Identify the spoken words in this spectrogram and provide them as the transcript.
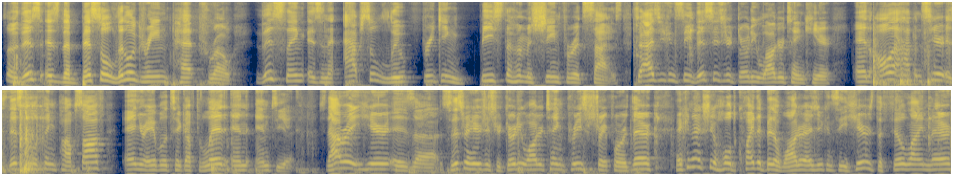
So this is the Bissell Little Green Pet Pro. This thing is an absolute freaking beast of a machine for its size. So as you can see, this is your dirty water tank here. And all that happens here is this little thing pops off and you're able to take off the lid and empty it. So that right here is, uh, so this right here is just your dirty water tank, pretty straightforward there. It can actually hold quite a bit of water, as you can see, here's the fill line there.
